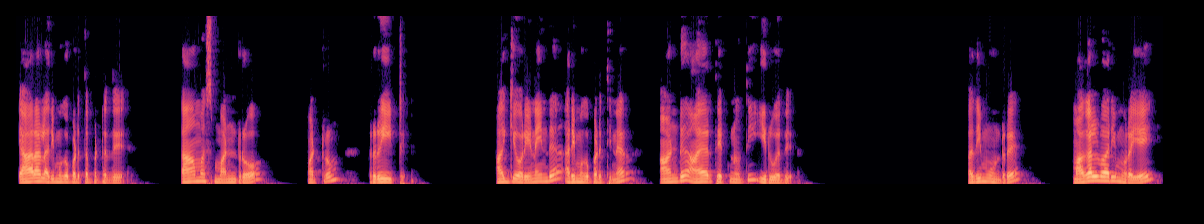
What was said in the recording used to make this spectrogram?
யாரால் அறிமுகப்படுத்தப்பட்டது? தாமஸ் மன்ரோ மற்றும் ரீட் ஆகியோர் இணைந்து அறிமுகப்படுத்தினர். ஆண்டு ஆயிரத்தி எட்நூற்றி இருபது. பதிமூன்று மகள்வாரி முறையை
